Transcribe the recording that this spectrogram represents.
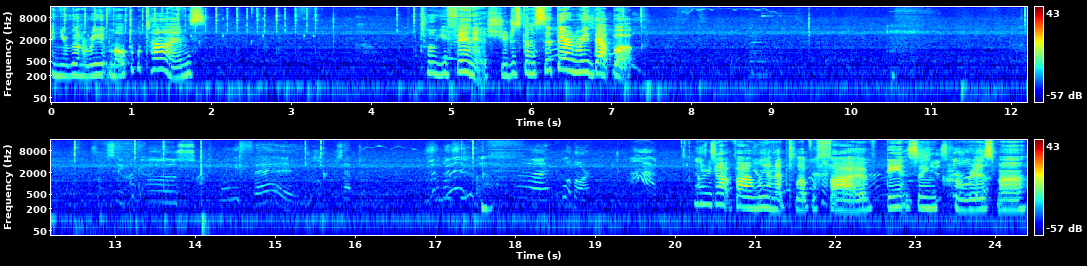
and you're going to read it multiple times till you finish. You're just going to sit there and read that book. Mm. I already got violin up to level 5. Dancing, charisma.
